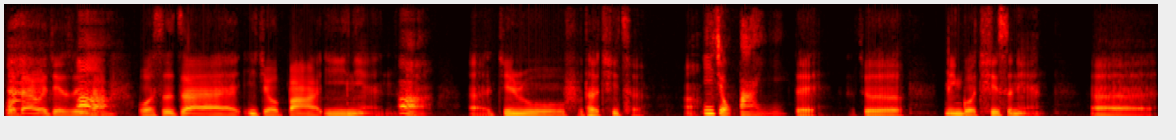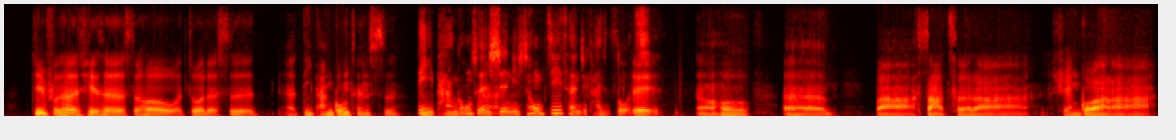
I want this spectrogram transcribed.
我待会解释一下。嗯、我是在一九八一年啊，呃，进入福特汽车啊。一九八一。对，就民国七十年，呃。进福特汽车的时候，我做的是呃底盘工程师。底盘工程师，你从基层就开始做起。对，然后呃把刹车啦、悬挂啦，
